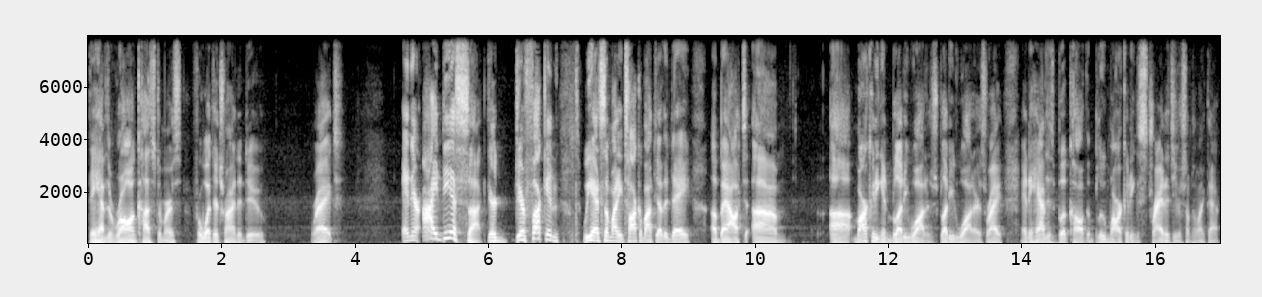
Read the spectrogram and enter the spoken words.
They have the wrong customers for what they're trying to do, right? And their ideas suck. They're they're fucking. We had somebody talk about the other day about um, uh, marketing in bloody waters, bloodied waters, right? And they have this book called The Blue Marketing Strategy or something like that.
